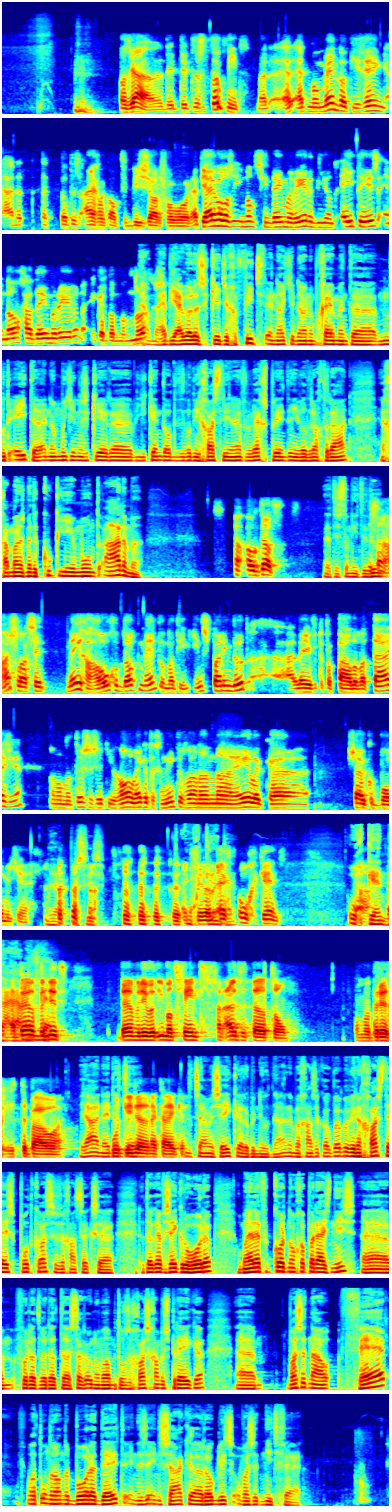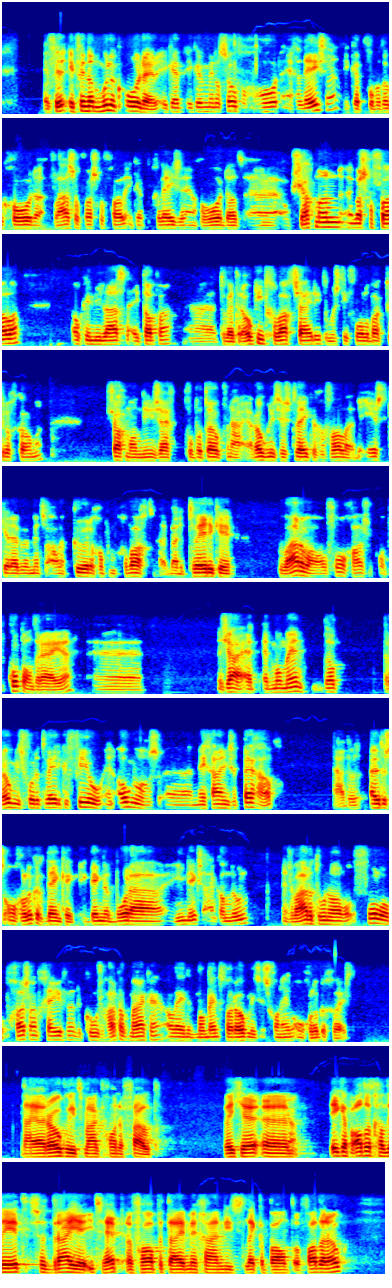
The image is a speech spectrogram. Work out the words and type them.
Want ja, dit, dit is het ook niet. Maar het, het moment dat hij ging, ja, dat, dat, dat is eigenlijk al te bizar voor woorden. Heb jij wel eens iemand zien demoreren die aan het eten is en dan gaat demoreren? Nou, ik heb dat nog nooit Ja, maar heb jij wel eens een keertje gefietst en dat je dan op een gegeven moment eh, moet eten en dan moet je eens een keer, eh, je kent altijd wel die gasten die dan even wegsprint en je wil erachteraan en ga maar eens met een koekje in je mond ademen. Nou, ook dat. Dat is toch niet te Dus doen? zijn hartslag zit mega hoog op dat moment, omdat hij een inspanning doet. Hij levert een bepaalde wattage. En ondertussen zit hij gewoon lekker te genieten van een eh, heerlijk eh, suikerbommetje. Ja, precies. Ik vind dat echt ongekend. Ongekend. Nou ja, ik ben wel benieuwd, ben benieuwd wat iemand vindt vanuit het peloton. Om een bruggetje te bouwen. Ja, nee, Hoe dat, die eh, daar naar kijken. Dat zijn we zeker benieuwd naar. En we gaan ze ook, we hebben weer een gast deze podcast, dus we gaan straks dat ook even zeker horen. Om heel even kort nog op Parijs-Nice, ehm, voordat we dat straks ook nog wel met onze gast gaan bespreken. Ehm, was het nou fair wat onder andere Bora deed in de, in de zaak uh, Roglic, of was het niet fair? Ik vind, ik vind dat moeilijk oordelen. Ik heb, ik heb inmiddels zoveel gehoord en gelezen. Ik heb bijvoorbeeld ook gehoord dat Vlaasov was gevallen. Ik heb gelezen en gehoord dat uh, ook Schachman uh, was gevallen. Ook in die laatste etappe. Toen werd er ook niet gewacht, zei hij. Toen moest hij volle bak terugkomen. Schachman die zegt bijvoorbeeld ook van, nou, Roglic is twee keer gevallen. De eerste keer hebben we met z'n allen keurig op hem gewacht. Bij de tweede keer waren we al vol gas op kop rijden. Uh, dus ja, het, het moment dat Roglic voor de tweede keer viel en ook nog eens uh, mechanische pech had. Ja, dat was uiterst ongelukkig, denk ik. Ik denk dat Bora hier niks aan kan doen. En ze waren toen al volop gas aan het geven, de koers hard aan het maken. Alleen het moment van Roglic is gewoon heel ongelukkig geweest. Nou ja, Roglic maakt gewoon een fout. Weet je, uh, ja. ik heb altijd geleerd, zodra je iets hebt, een valpartij, mechanisch, lekke band of wat dan ook,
